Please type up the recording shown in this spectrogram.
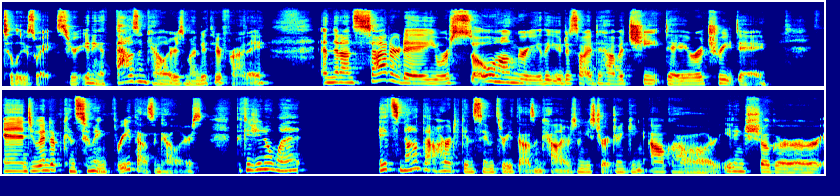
to lose weight. So you're eating a thousand calories Monday through Friday. And then on Saturday, you are so hungry that you decide to have a cheat day or a treat day. And you end up consuming 3,000 calories because you know what? It's not that hard to consume 3000 calories when you start drinking alcohol or eating sugar or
